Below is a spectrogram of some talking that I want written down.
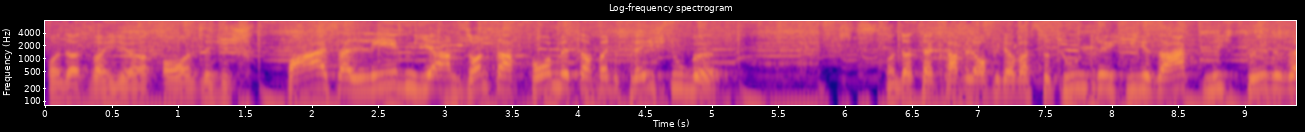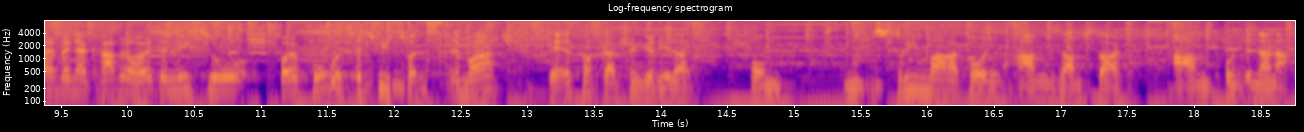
und dass wir hier ordentliche Spaß erleben hier am Sonntagvormittag bei der Playstube. Und dass der Krabbel auch wieder was zu tun kriegt. Wie gesagt, nicht böse sein, wenn der Krabbel heute nicht so euphorisch ist wie sonst immer. Der ist noch ganz schön geredet vom Stream-Marathon am Samstagabend und in der Nacht.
